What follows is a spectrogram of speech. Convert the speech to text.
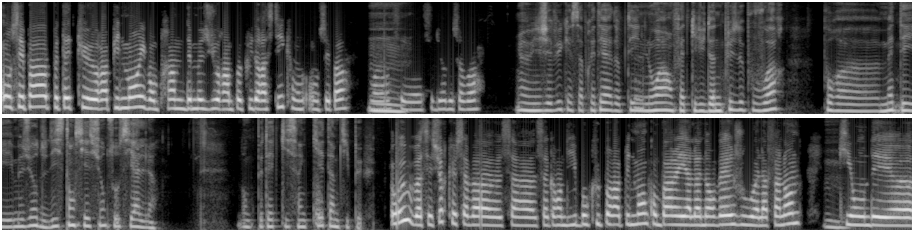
on sait pas, peut-être que rapidement, ils vont prendre des mesures un peu plus drastiques. On, on sait pas. Voilà, Hmm. c'est, c'est dur de savoir. Ah oui, j'ai vu qu'elle s'apprêtait à adopter une loi en fait qui lui donne plus de pouvoir pour euh, mettre des mesures de distanciation sociale. Donc peut-être qu'il s'inquiète un petit peu. Oui, bah c'est sûr que ça va, ça, ça grandit beaucoup plus rapidement comparé à la Norvège ou à la Finlande, Hmm. qui ont des, euh,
